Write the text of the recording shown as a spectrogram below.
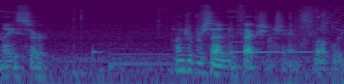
nicer. 100% infection chance. Lovely.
